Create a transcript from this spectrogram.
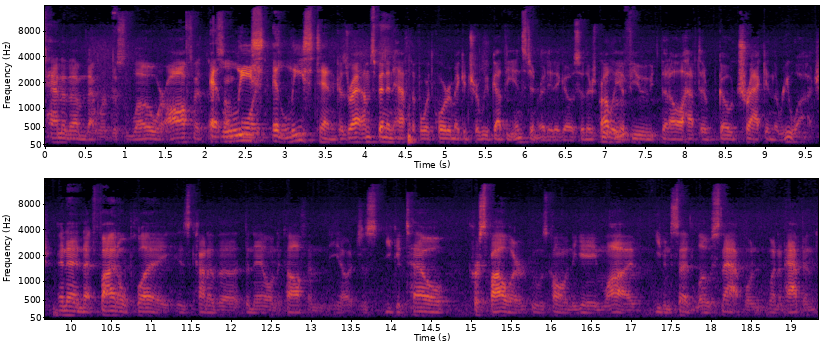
ten of them that were just low or off at, at, at least point. at least ten because right I'm spending half the fourth quarter making sure we've got the instant ready to go. So there's probably mm-hmm. a few that I'll have to go track in the rewatch. And then that final play is kind of the the nail in the coffin. You know, it just you could tell Chris Fowler, who was calling the game live, even said low snap when when it happened.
